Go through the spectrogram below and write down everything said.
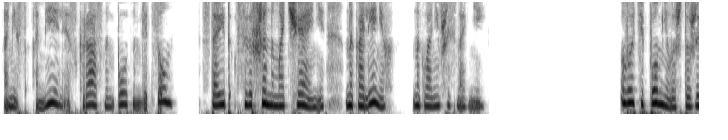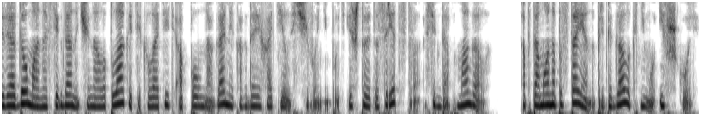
а мисс Амелия с красным потным лицом стоит в совершенном отчаянии на коленях, наклонившись над ней. Лотти помнила, что, живя дома, она всегда начинала плакать и колотить о пол ногами, когда ей хотелось чего-нибудь, и что это средство всегда помогало. А потому она постоянно прибегала к нему и в школе.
